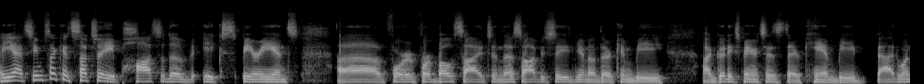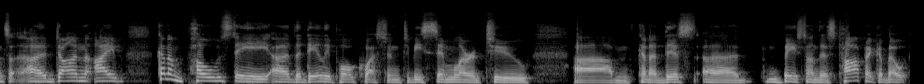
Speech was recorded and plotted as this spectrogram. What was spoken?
Yeah, it seems like it's such a positive experience uh, for for both sides in this. Obviously, you know there can be uh, good experiences, there can be bad ones. Uh, Dawn, I've kind of posed a uh, the daily poll question to be similar to um, kind of this uh, based on this topic about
